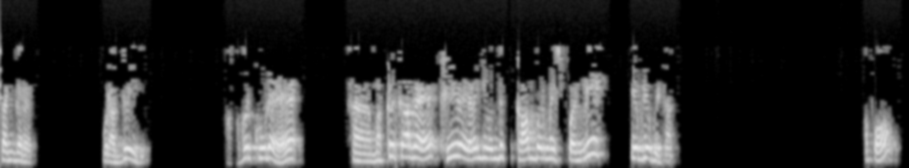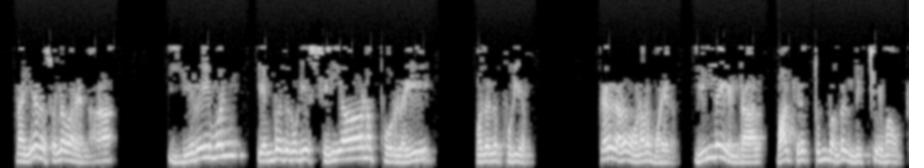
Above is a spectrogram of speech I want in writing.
சங்கரர் ஒரு அத்வைதி அவர் கூட மக்களுக்காக கீழே இறங்கி வந்து காம்ப்ரமைஸ் பண்ணி எப்படியோ போயிட்டாங்க அப்போ நான் ஏன் சொல்ல வரேன்னா இறைவன் என்பதனுடைய சரியான பொருளை முதல்ல புரியும். பிறகு அதை உணர முயலும். இல்லை என்றால் வாழ்க்கையில துன்பங்கள் நிச்சயமா உண்டு.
